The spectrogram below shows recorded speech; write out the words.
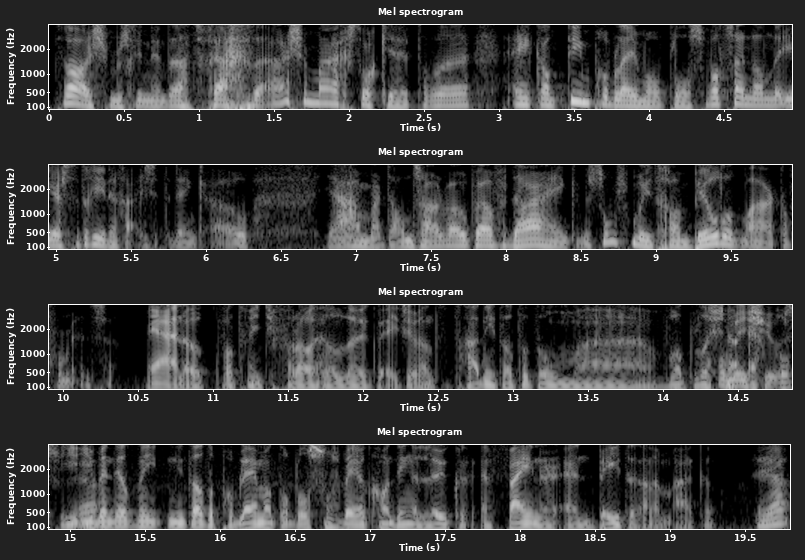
Terwijl als je misschien inderdaad vraagt: ah, als je een maagstokje hebt dan, en je kan tien problemen oplossen, wat zijn dan de eerste drie? Dan ga je zitten denken: oh ja, maar dan zouden we ook wel even daarheen kunnen. Soms moet je het gewoon beeldend maken voor mensen. Ja, en ook wat vind je vooral heel leuk, weet je. Want het gaat niet altijd om eh, wat los je Om nou echt op. Je, ja. je bent niet, niet altijd problemen aan het oplossen. Soms ben je ook gewoon dingen leuker en fijner en beter aan het maken. Ja,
